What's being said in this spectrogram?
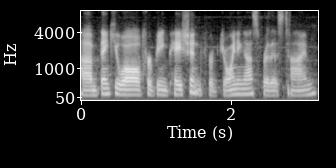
Um, thank you all for being patient and for joining us for this time.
